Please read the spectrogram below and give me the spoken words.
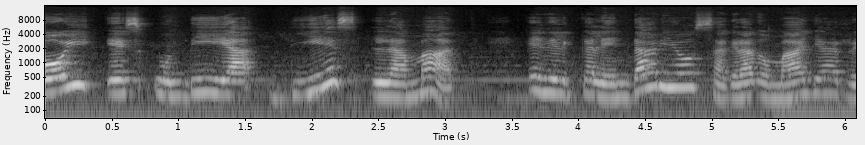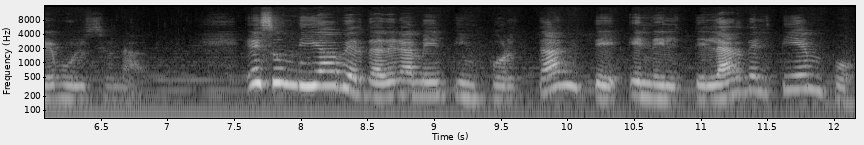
Hoy es un día 10 Lamat en el calendario sagrado maya revolucionado. Es un día verdaderamente importante en el telar del tiempo,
